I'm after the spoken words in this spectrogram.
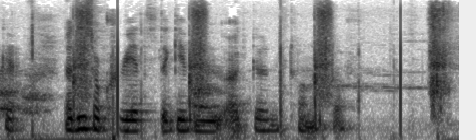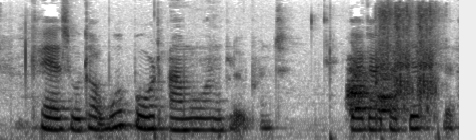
Okay. Now these are crates that give you a good ton of stuff. Okay, so we got wood board, ammo, and blueprint. Yeah, guys, I did play.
